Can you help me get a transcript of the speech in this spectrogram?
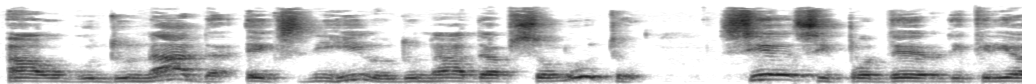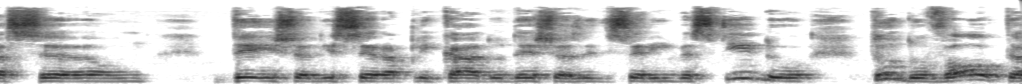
algo do nada, ex nihilo, do nada absoluto. Se esse poder de criação deixa de ser aplicado, deixa de ser investido, tudo volta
